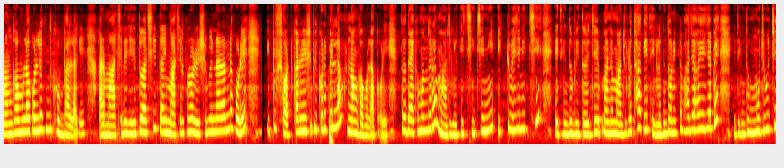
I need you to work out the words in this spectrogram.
লঙ্কা মূলা করলে কিন্তু খুব ভালো লাগে। আর মাছের যেহেতু আছি, তাই মাছের কোনো রেসিপি না রান্না করে একটু শর্টকাট রেসিপি করে ফেললাম লঙ্কা মূলা করে। তো দেখো বন্ধুরা, মাছগুলোকে ছিঁচে নিয়ে একটু ভেজে নিচ্ছি। এতে কিন্তু ভিতরে যে মানে মাছগুলো থাকে, সেগুলো কিন্তু অনেকটা ভাজা হয়ে যাবে। এতে কিন্তু মুচমুচে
